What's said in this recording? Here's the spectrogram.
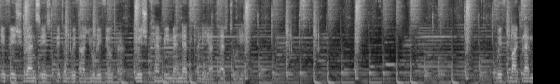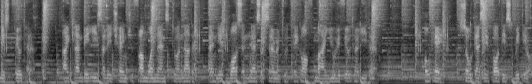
if each lens is fitted with a UV filter, which can be magnetically attached to it. With my black mist filter, I can be easily changed from one lens to another, and it wasn't necessary to take off my UV filter either. Okay, so that's it for this video.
